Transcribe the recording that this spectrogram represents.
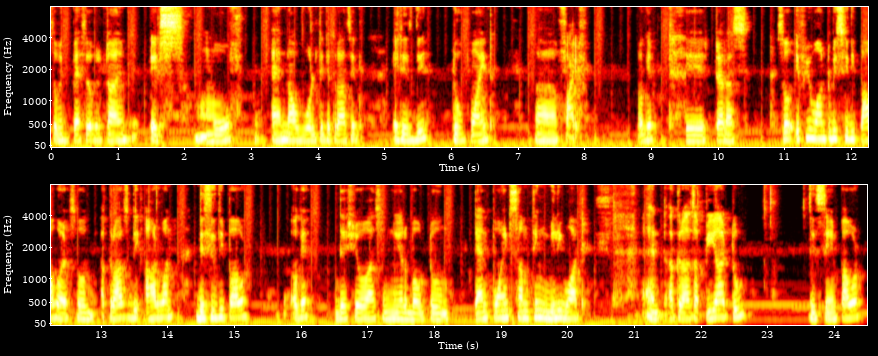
so with passage of time it's move. And now voltage across it it is the 2.5 uh, okay? They tell us. So if you want to be see the power so across the r1 this is the power. Okay? They show us near about to 10 point something milliwatt. And across the pr2 the same power.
